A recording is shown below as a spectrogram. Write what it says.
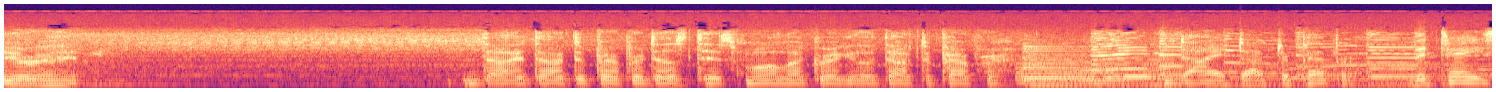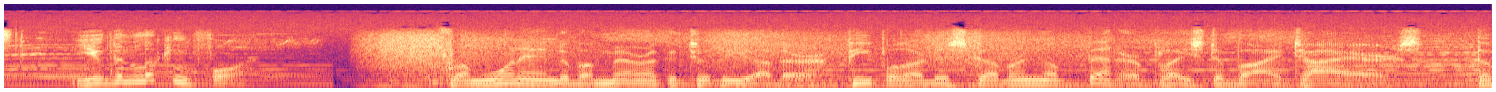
You're right. Diet Dr. Pepper does taste more like regular Dr. Pepper. Diet Dr. Pepper. The taste you've been looking for. From one end of America to the other, people are discovering a better place to buy tires. The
